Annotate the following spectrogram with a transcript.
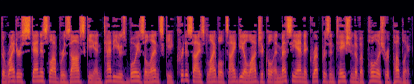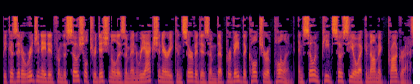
the writers Stanislaw Brzozowski and Tadeusz Boy Żeleński criticized Libelt's ideological and messianic representation of a Polish republic, because it originated from the social traditionalism and reactionary conservatism that pervade the culture of Poland, and so impede socio-economic progress.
